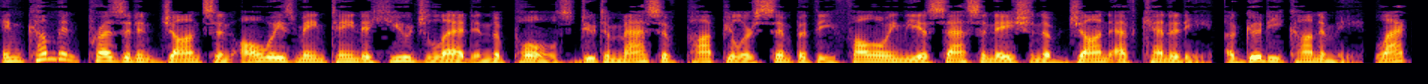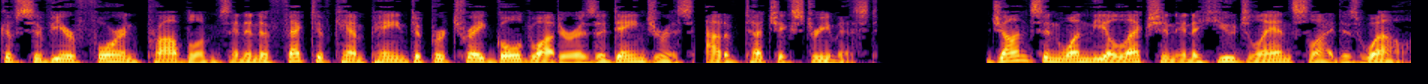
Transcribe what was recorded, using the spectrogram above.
Incumbent President Johnson always maintained a huge lead in the polls due to massive popular sympathy following the assassination of John F. Kennedy, a good economy, lack of severe foreign problems and an effective campaign to portray Goldwater as a dangerous, out-of-touch extremist. Johnson won the election in a huge landslide as well.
